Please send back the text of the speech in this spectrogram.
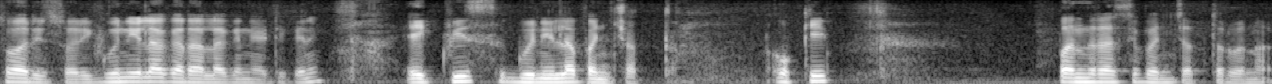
सॉरी सॉरी गुणीला करावं लागेल या ठिकाणी. एकवीस गुणीला पंच्याहत्तर. ओके पंधराशे पंच्याहत्तर होणार.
